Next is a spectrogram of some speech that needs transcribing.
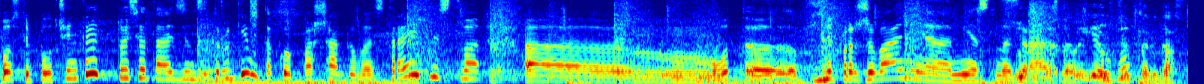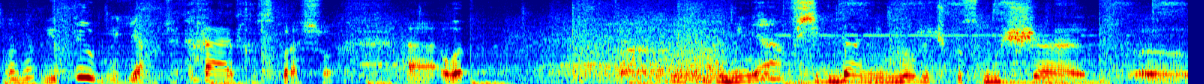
после получения кредита, то есть это один за другим такое пошаговое строительство э, вот, э, для проживания местных Слушай, граждан. Ну, я угу. у тебя тогда, угу. не ты у меня, я у тебя так. спрошу. А, вот меня всегда немножечко смущают э,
